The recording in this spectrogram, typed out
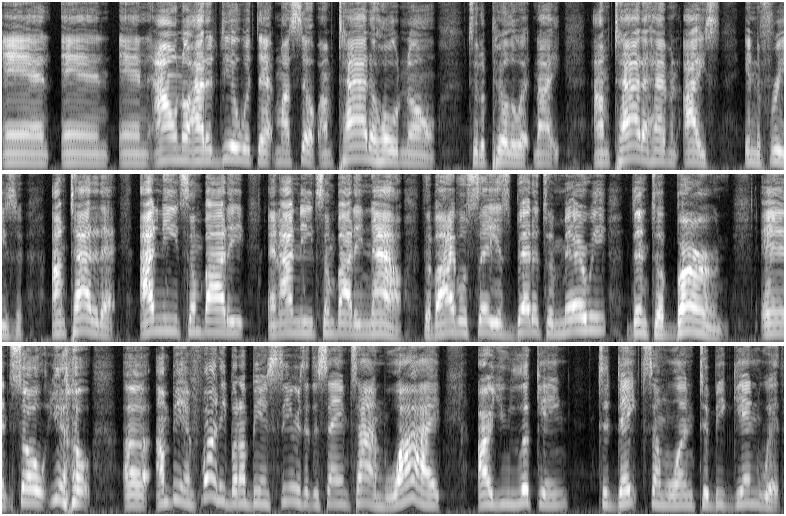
and and and I don't know how to deal with that myself. I'm tired of holding on to the pillow at night. I'm tired of having ice in the freezer. I'm tired of that. I need somebody and I need somebody now. The Bible say it's better to marry than to burn. And so, you know, uh, I'm being funny, but I'm being serious at the same time. Why are you looking to date someone to begin with?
